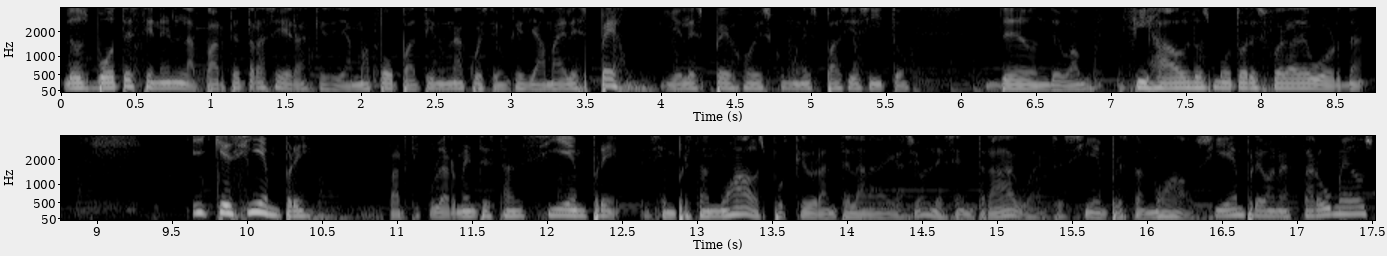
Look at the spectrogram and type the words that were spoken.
los botes tienen la parte trasera que se llama popa tiene una cuestión que se llama el espejo y el espejo es como un espaciecito de donde van fijados los motores fuera de borda y que siempre particularmente están siempre, siempre están mojados porque durante la navegación les entra agua, entonces siempre están mojados, siempre van a estar húmedos,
